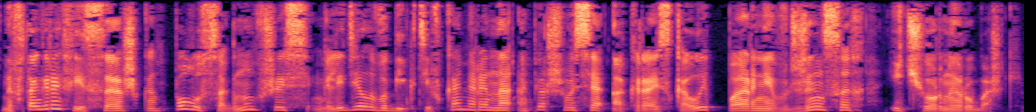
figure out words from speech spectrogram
На фотографии Сашка, полусогнувшись, глядела в объектив камеры на опершегося о край скалы парня в джинсах и черной рубашке.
